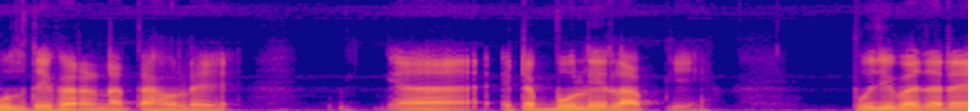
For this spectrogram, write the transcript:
বলতেই পারেন না, তাহলে এটা বলে লাভ কি? পুঁজিবাজারে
